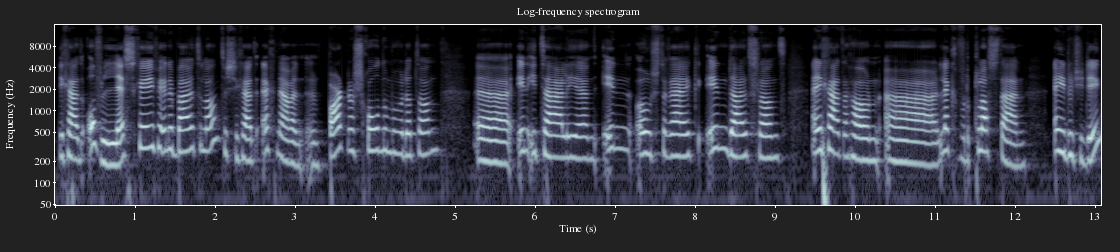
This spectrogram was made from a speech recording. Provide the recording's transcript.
Je gaat of lesgeven in het buitenland. Dus je gaat echt naar een, een partnerschool, noemen we dat dan. Uh, in Italië, in Oostenrijk, in Duitsland. En je gaat er gewoon uh, lekker voor de klas staan en je doet je ding.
